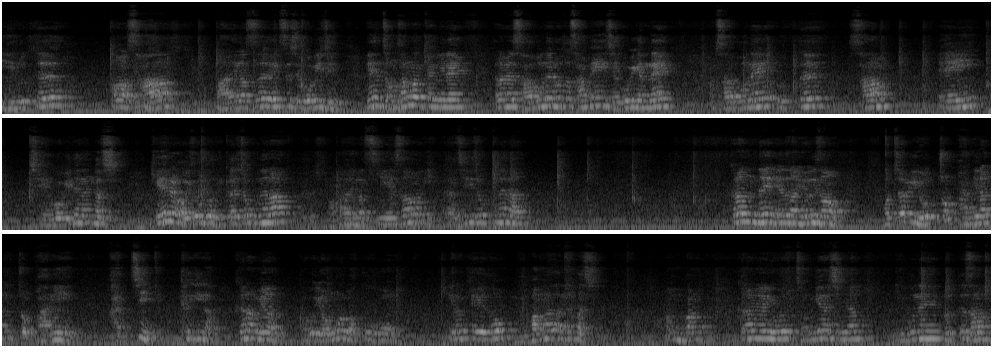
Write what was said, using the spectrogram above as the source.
2 루트 어 4 마이너스 x 제곱이지. 얘는 정삼각형이래. 그러면 4분의 루트 3a 제곱이겠네. 그럼 4분의 루트 3a 제곱이 되는 거지. 걔를 어디서부터 어디까지 적분해라? 마이너스 2에서 2까지 적분해라. 그런데 얘들아 여기서 어차피 이쪽 반이랑 이쪽 반이 같지 크기가. 그러면 이거 0으로 바꾸고 이렇게 해도 무방하다는 거지. 어, 무방. 그러면 이거 전개하시면 2분의 루트 3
